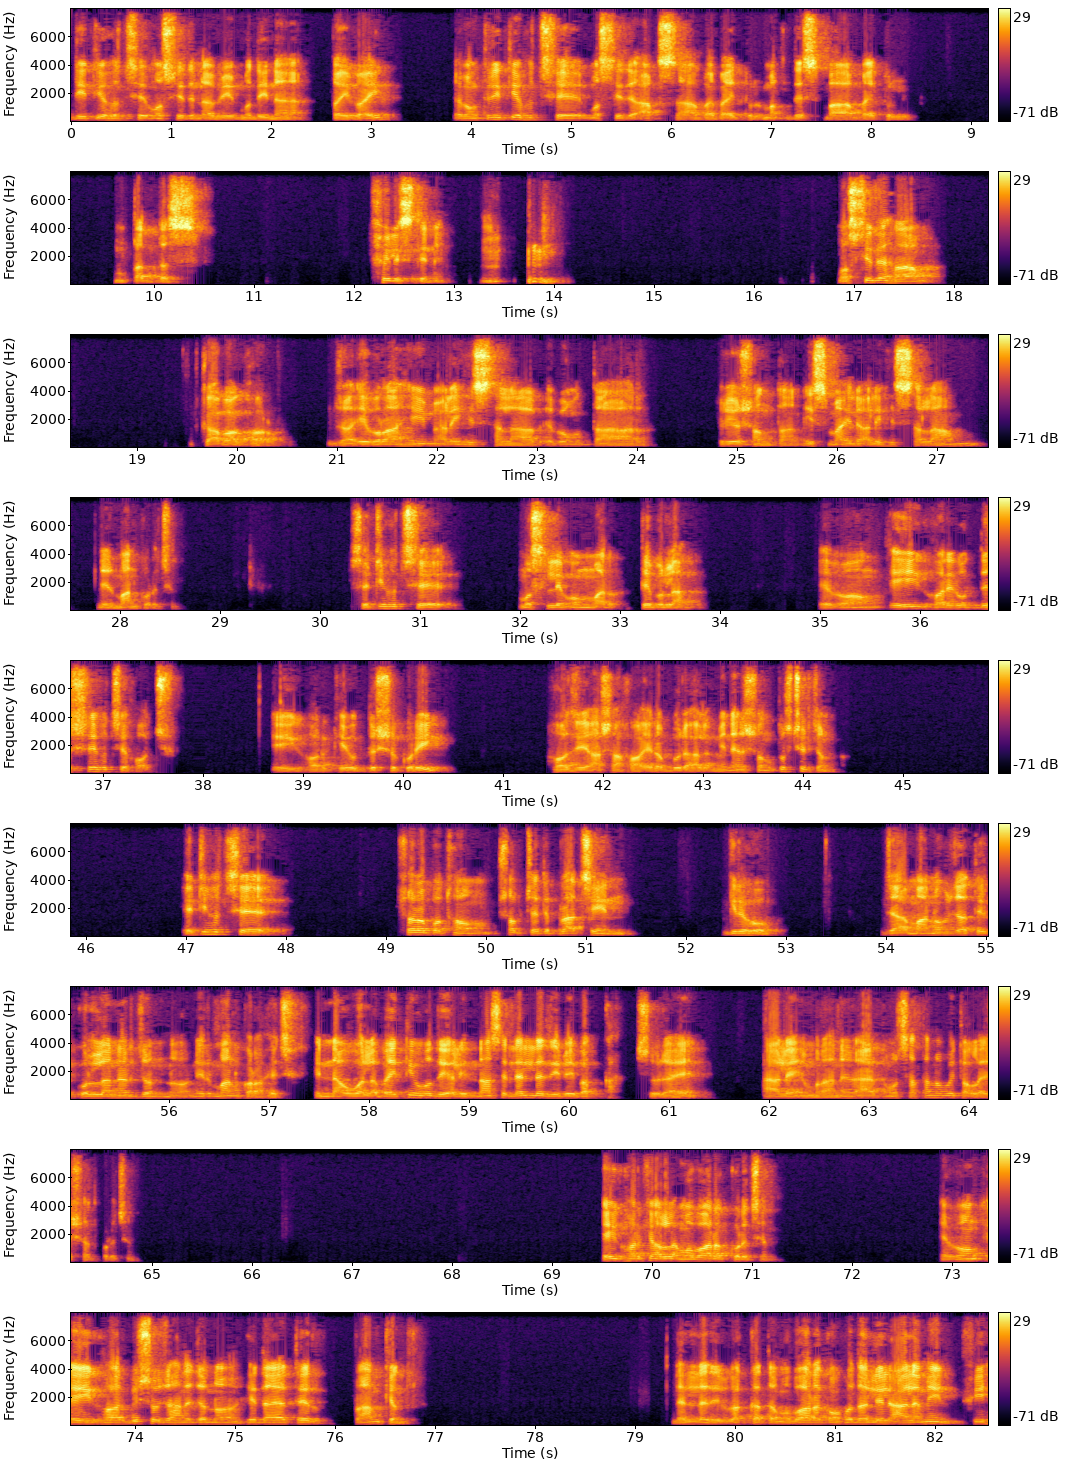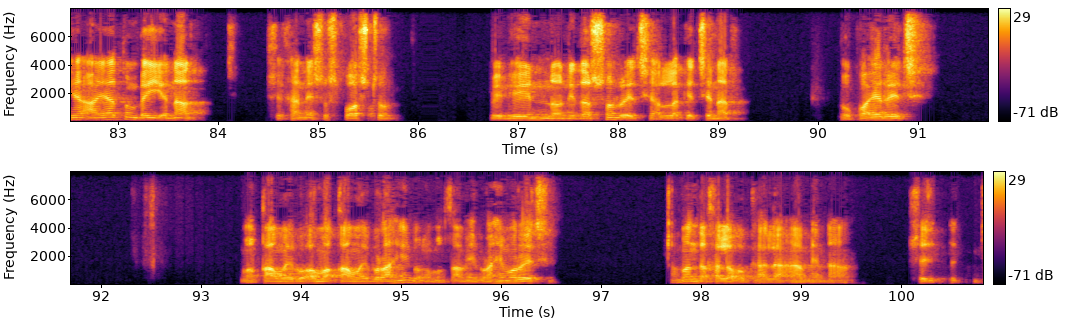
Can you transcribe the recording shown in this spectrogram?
দ্বিতীয় হচ্ছে মসজিদ নবী মদিনা তৈবাই এবং তৃতীয় হচ্ছে মসজিদ আকসা বা বাইতুল মকদেস বা বাইতুল মুকাদ্দাস ফিলিস্তিনে মসজিদে হারাম কাবা ঘর, যা ইব্রাহিম সালাম এবং তার প্রিয় সন্তান ইসমাইল সালাম নির্মাণ করেছেন। সেটি হচ্ছে মুসলিম উম্মার টেবুলা এবং এই ঘরের উদ্দেশ্যে হচ্ছে হজ। এই ঘরকে উদ্দেশ্য করেই হজে আসা হয় রব্বুর আলমিনের সন্তুষ্টির জন্য। এটি হচ্ছে সর্বপ্রথম সবচেয়ে প্রাচীন গৃহ যা মানব জাতির কল্যাণের জন্য নির্মাণ করা হয়েছে। সুরায় আলে ইমরানের আয়াত নম্বর সাতানব্বই তাল্লাহ সাদ করেছেন। এই ঘরকে আল্লাহ মোবারক করেছেন এবং এই ঘর বিশ্বজাহানের জন্য হৃদায়তের প্রাণ কেন্দ্র সেখানে সুস্পষ্ট বিভিন্ন নিদর্শন রয়েছে, আল্লাহকে চেনার উপায় রয়েছে। মকাম ইব্রাহিম এবং মকাম ইব্রাহিমও রয়েছে। আমান দেখালাহ কালা আমেনা। সে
